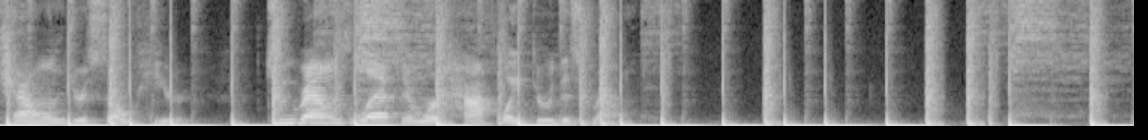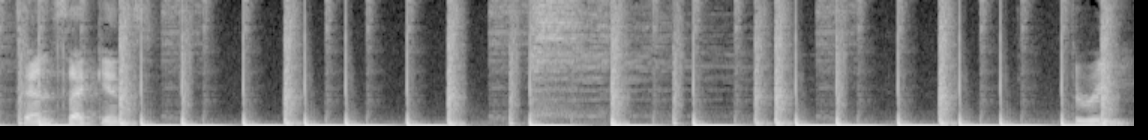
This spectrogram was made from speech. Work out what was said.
Challenge yourself here. Two rounds left, and we're halfway through this round. 10 seconds. Three,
